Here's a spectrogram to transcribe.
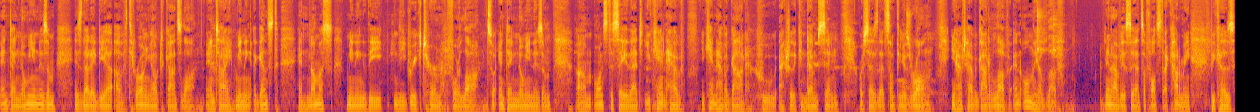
Antinomianism is that idea of throwing out God's law. Anti meaning against, and nomos meaning the the Greek term for law. So antinomianism um, wants to say that you can't have you can't have a God who actually condemns sin or says that something is wrong. You have to have a God of love and only of love. And obviously, that's a false dichotomy because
